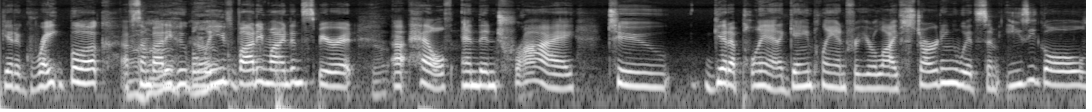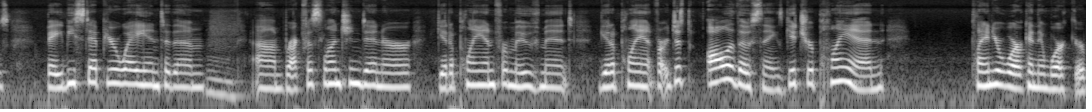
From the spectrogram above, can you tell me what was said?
get a great book of somebody who Uh-huh, yeah. believes body, mind, and spirit uh, health, and then try to get a plan, a game plan for your life, starting with some easy goals. Baby step your way into them. Um, breakfast, lunch, and dinner. Get a plan for movement. Get a plan for just all of those things. Get your plan, plan your work, and then work your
